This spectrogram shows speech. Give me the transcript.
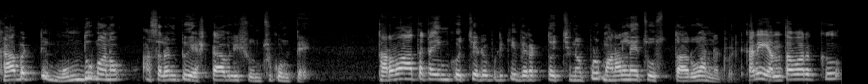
కాబట్టి ముందు మనం అసలంటూ ఎస్టాబ్లిష్ ఉంచుకుంటే తర్వాత టైంకి వచ్చేటప్పటికి విరక్తి వచ్చినప్పుడు మనల్నే చూస్తారు అన్నటువంటి. కానీ ఎంతవరకు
